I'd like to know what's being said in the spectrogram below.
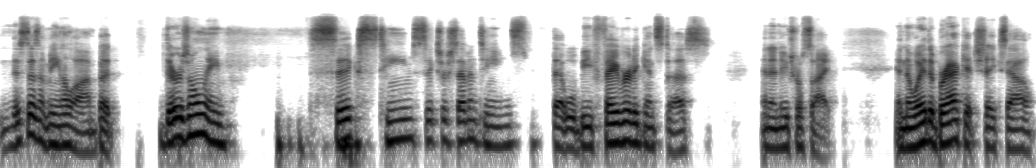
this doesn't mean a lot, but there's only six teams, six or seven teams that will be favored against us in a neutral site. And the way the bracket shakes out,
